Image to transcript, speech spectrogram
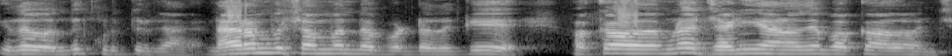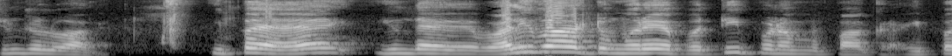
இதை வந்து கொடுத்துருக்காங்க. நரம்பு சம்மந்தப்பட்டதுக்கு பக்கவாதம்னா சனியானதே பக்கவாதம் வந்துச்சுன்னு சொல்லுவாங்க. இப்போ இந்த வழிபாட்டு முறையை பற்றி இப்போ நம்ம பார்க்குறோம். இப்போ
